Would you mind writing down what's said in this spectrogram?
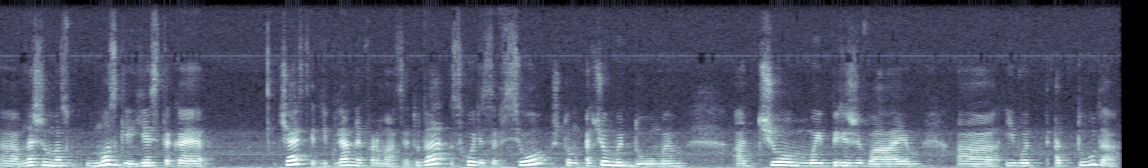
э, в нашем мозге есть такая часть ретикулярная формация. Туда сходится все, что, о чем мы думаем, о чем мы переживаем, а, и вот оттуда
